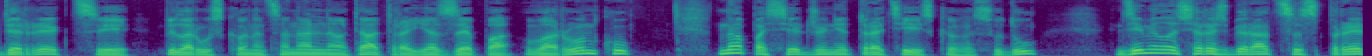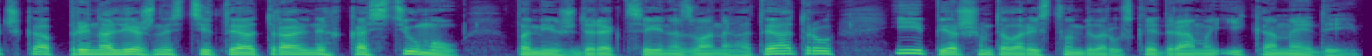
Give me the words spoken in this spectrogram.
дырэкцыі беларускага нацыянальнага тэатра язэпа варонку на паседжанне трацейскага суду, дзе мелася разбірацца спрэчка прыналежнасці тэатральных касцюмаў паміж дырэкцыяй названага тэатру і першым таварыствам беларускай драмы і камедыі.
